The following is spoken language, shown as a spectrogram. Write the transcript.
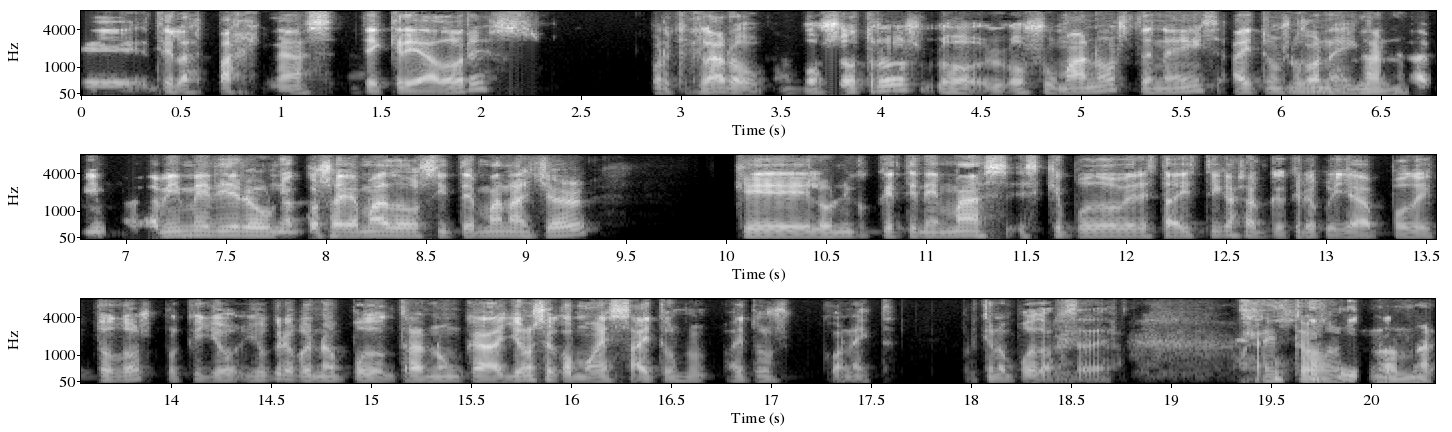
de, de las páginas de creadores? Porque claro, vosotros, lo- los humanos, tenéis iTunes Los Connect. A mí, a mí me dieron una cosa llamada Site Manager, que lo único que tiene más es que puedo ver estadísticas, aunque creo que ya podéis todos, porque yo, yo creo que no puedo entrar nunca. Yo no sé cómo es iTunes, iTunes Connect, porque no puedo acceder. Esto normal.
